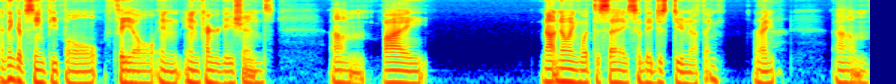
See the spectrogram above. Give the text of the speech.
I think I've seen people fail in in congregations um, by not knowing what to say, so they just do nothing, right? Um,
